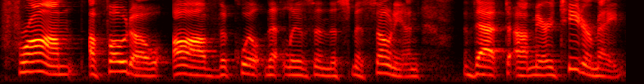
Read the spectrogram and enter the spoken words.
from a photo of the quilt that lives in the Smithsonian that uh, Mary Teeter made.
